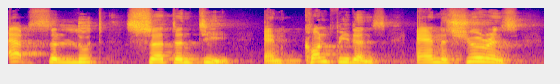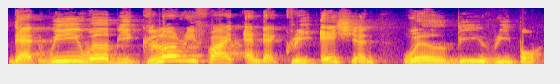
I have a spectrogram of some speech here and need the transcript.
absolute certainty and confidence and assurance that we will be glorified and that creation will be reborn.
